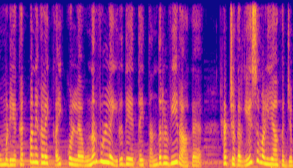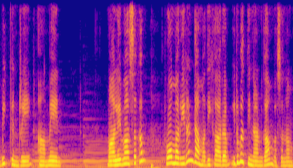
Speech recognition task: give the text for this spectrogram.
உம்முடைய கற்பனைகளை கைக்கொள்ள உணர்வுள்ள இருதயத்தை தந்தருள்வீராக. இரட்சகர் இயேசு வழியாக ஜெபிக்கின்றேன். ஆமேன். மாலைவாசகம் ரோமர் இரண்டாம் அதிகாரம் இருபத்தி நான்காம் வசனம்.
